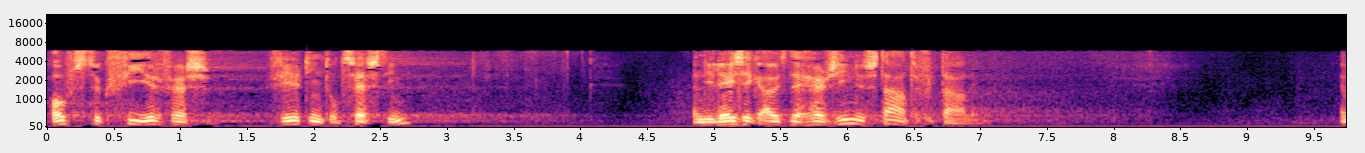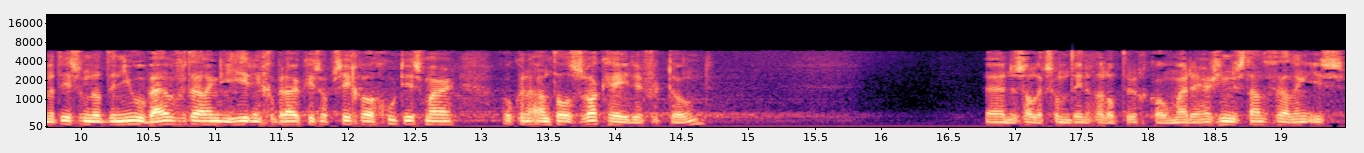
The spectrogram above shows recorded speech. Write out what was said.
hoofdstuk 4, vers 14 tot 16. En die lees ik uit de herziene statenvertaling. En dat is omdat de nieuwe Bijbelvertaling die hier in gebruik is op zich wel goed is, maar ook een aantal zwakheden vertoont. Uh, daar zal ik zo meteen nog wel op terugkomen. Maar de herziende statenvertaling is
